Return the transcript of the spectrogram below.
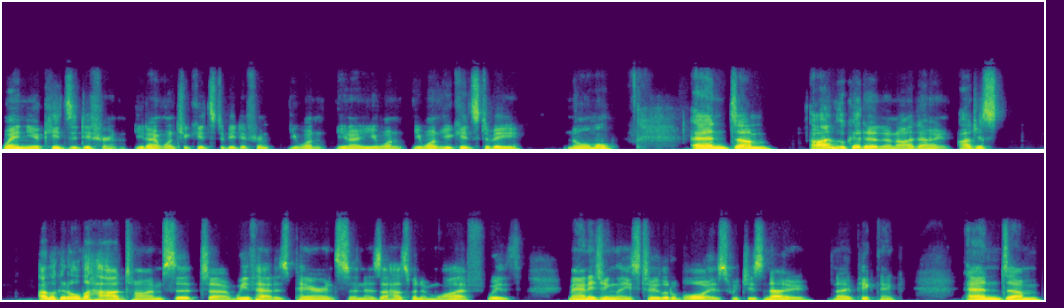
when your kids are different. You don't want your kids to be different. You want, you know, you want you want your kids to be normal. And um, I look at it and I don't. I just I look at all the hard times that uh, we've had as parents and as a husband and wife with managing these two little boys, which is no no picnic. And um,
